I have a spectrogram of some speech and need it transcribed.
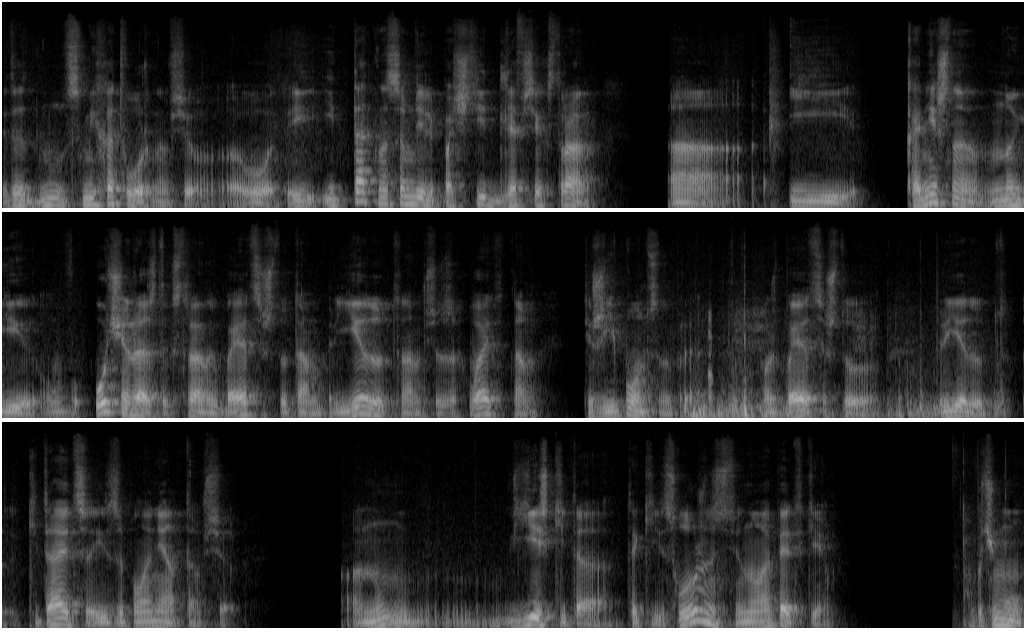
Это ну, смехотворно все. Вот. И, и так, на самом деле, почти для всех стран. А, и, конечно, многие в очень развитых странах боятся, что там приедут, там все захватят, там те же японцы, например, может бояться, что приедут китайцы и заполонят там все. Ну, есть какие-то такие сложности, но опять-таки, почему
